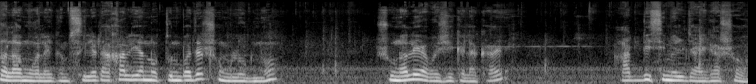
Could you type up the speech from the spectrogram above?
আসসালামু আলাইকুম। সিলেট আখালিয়া নতুন বাজার সংলগ্ন সোনালী আবাসিক এলাকায় আট ডিসিমেল জায়গা সহ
